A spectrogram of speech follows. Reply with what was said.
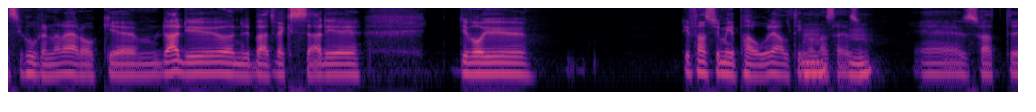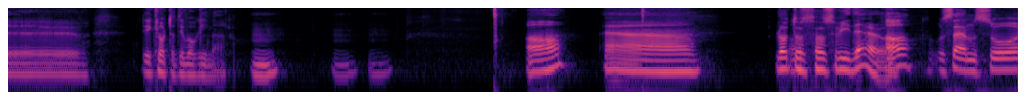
sektionerna där och då hade ju under börjat växa. Det, det var ju, det fanns ju mer power i allting om Mm, man säger så. mm. Så att det är klart att det var skillnad. Mm. Mm. Mm. Ja, eh, låt oss ta oss vidare då. Ja, och sen så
